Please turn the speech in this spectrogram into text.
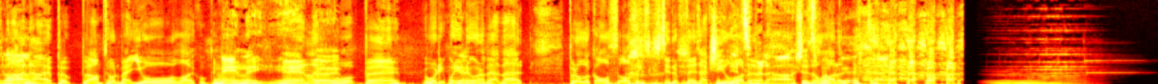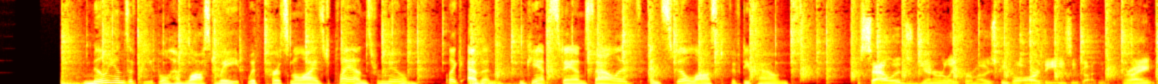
oh, I Um, know, but, but I'm talking about your local government. Manly, yeah, Manly, boom. Well, boom. What, are, what are you doing about that? But look, all, all things considered, there's actually a lot That's a of bit harsh. There's It's a my lot of birthday. Millions of people have lost weight with personalized plans from Noom, like Evan, who can't stand salads and still lost 50 pounds. Salads, generally, for most people, are the easy button, right?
